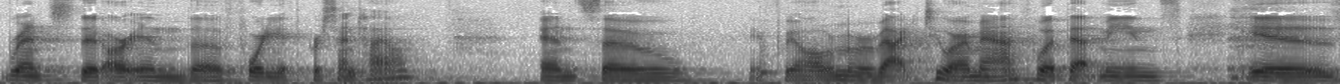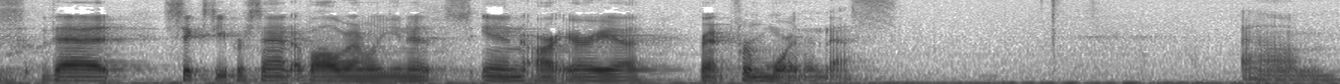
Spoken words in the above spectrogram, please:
rents that are in the 40th percentile. And so, if we all remember back to our math, what that means is that 60% of all rental units in our area rent for more than this. Um,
